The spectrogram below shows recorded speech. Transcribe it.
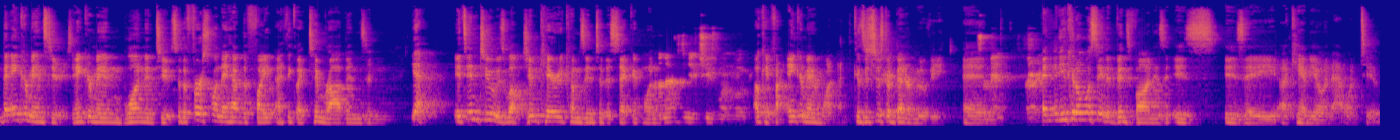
the Anchorman series, Anchorman one and two. So the first one they have the fight. I think like Tim Robbins and yeah, it's in two as well. Jim Carrey comes into the second one. I'm asking you to choose one movie. Okay, fine, Anchorman one then, because it's just a better movie. And, So man, sorry. and and you could almost say that Vince Vaughn is is is a, a cameo in that one too,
